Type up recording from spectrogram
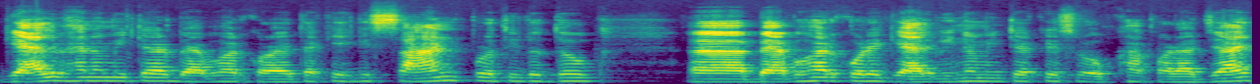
গ্যালভ্যানোমিটার ব্যবহার করা হয়। থাকে একটি সান প্রতিরোধক ব্যবহার করে গ্যালভিনোমিটারকে রক্ষা করা যায়।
